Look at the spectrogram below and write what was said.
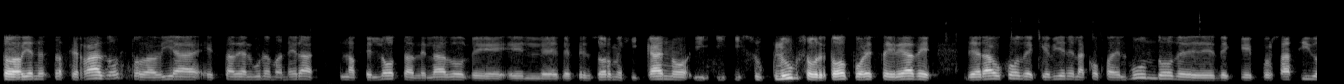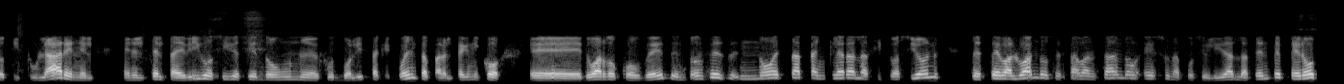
todavía no está cerrado, todavía está de alguna manera la pelota del lado del eh, defensor mexicano y, su club, sobre todo por esta idea de, de Araujo de que viene la Copa del Mundo, de, que pues ha sido titular en el en el Celta de Vigo, sigue siendo un eh, futbolista que cuenta para el técnico eh, Eduardo Coudet, entonces no está tan clara la situación, se está evaluando, se está avanzando, es una posibilidad latente, pero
